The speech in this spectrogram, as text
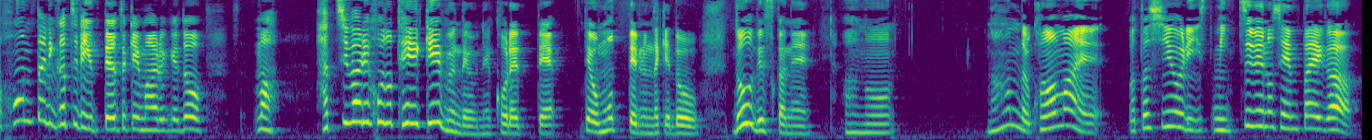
う、本当にガチで言ってる時もあるけど、まあ、8割ほど定型文だよね、これって。って思ってるんだけど、どうですかね？あの、なんだろう、この前、私より3つ上の先輩が、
